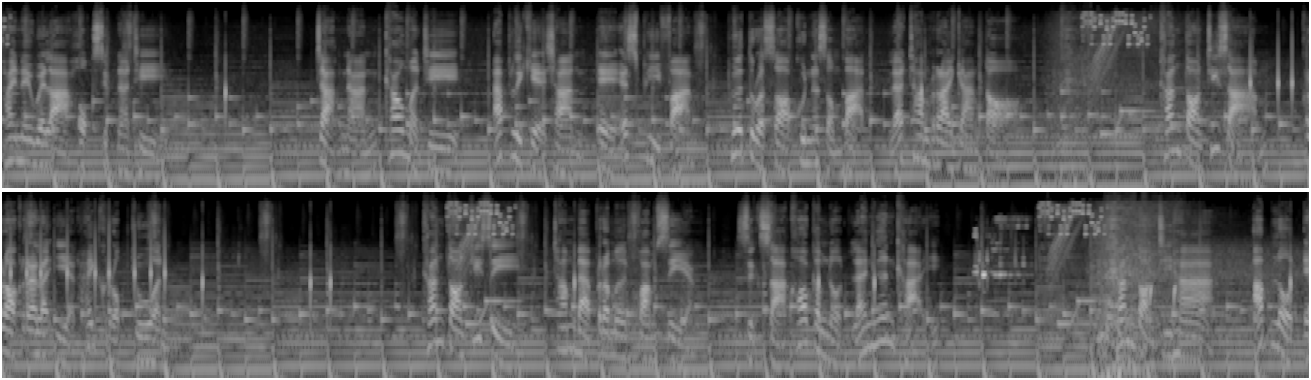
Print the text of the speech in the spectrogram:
ภายในเวลา 60 นาที จากนั้นเข้ามาที่แอปพลิเคชัน ASP Fund เพื่อตรวจสอบคุณสมบัติและทำรายการต่อ ขั้นตอนที่ 3 กรอกรายละเอียดให้ครบถ้วน ขั้นตอนที่ 4ทำแบบประเมินความเสี่ยง ศึกษาข้อกำหนดและเงื่อนไข ขั้นตอนที่ 5 อัปโหลดเอ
